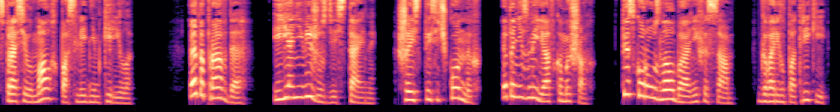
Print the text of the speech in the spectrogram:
спросил Малх последним Кирилла. «Это правда, и я не вижу здесь тайны. Шесть тысяч конных — это не змея в камышах. Ты скоро узнал бы о них и сам. — говорил Патрикий,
